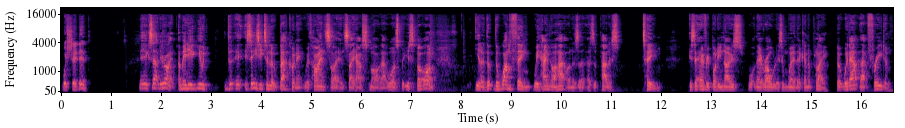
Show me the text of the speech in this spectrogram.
which they did. exactly right. I mean, you, you would. It's easy to look back on it with hindsight and say how smart that was, but you're spot on. You know, the, the one thing we hang our hat on as a as a Palace team is that everybody knows what their role is and where they're going to play. But without that freedom,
